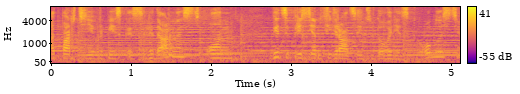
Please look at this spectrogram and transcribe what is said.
от партии Европейская солидарность. Он вице-президент Федерации дзюдо в Одесской области.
